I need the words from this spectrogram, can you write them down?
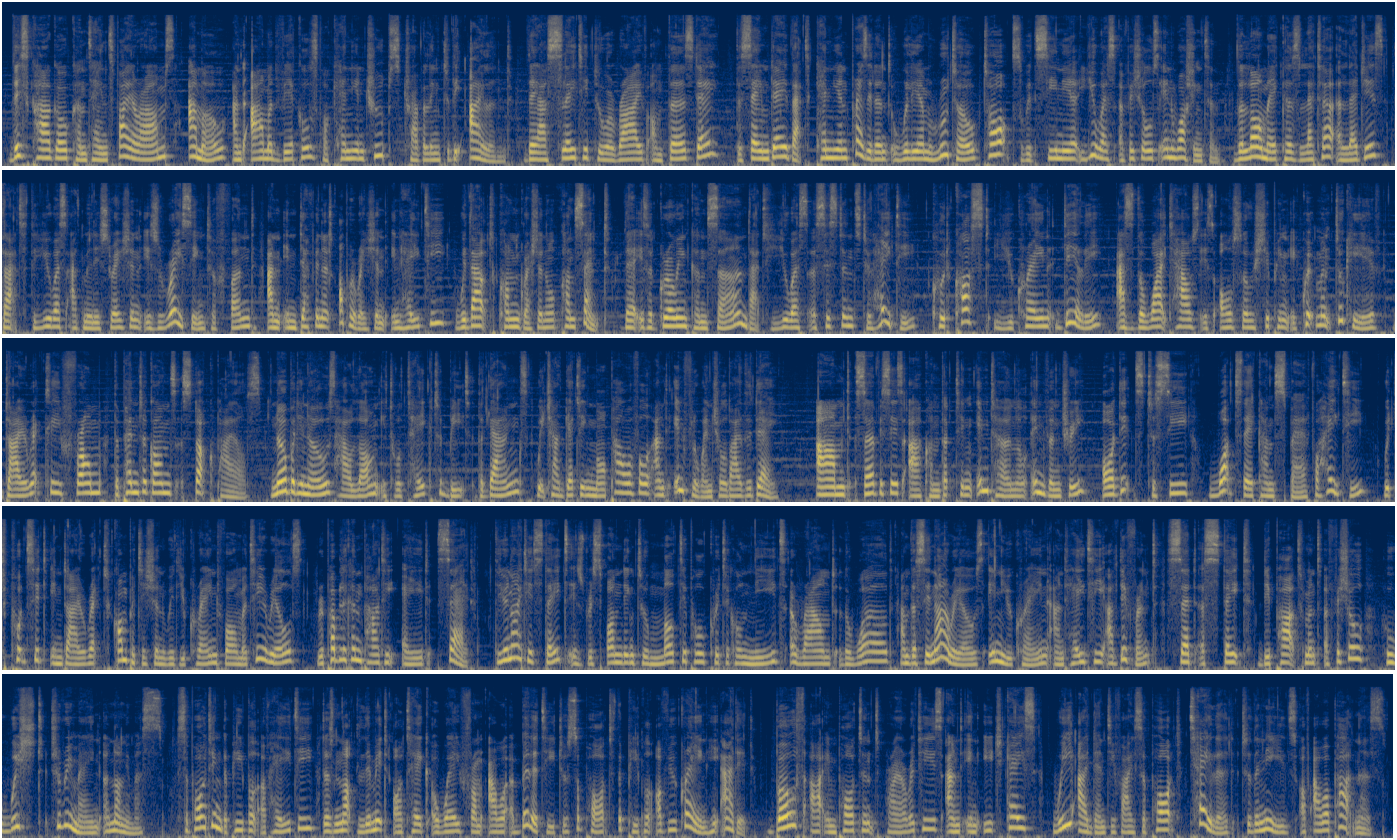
This cargo contains firearms, ammo, and armored vehicles for Kenyan troops traveling to the island. They are slated to arrive on Thursday, the same day that Kenyan President William Ruto talks with senior U.S. officials in Washington. The lawmaker's letter alleges that the U.S. administration is racing to fund an indefinite operation in Haiti without congressional consent. There is a growing concern that U.S. assistance to Haiti could cost Ukraine dearly, as the White House is also shipping equipment to Kiev directly from the Pentagon's stock stockpiles. Nobody knows how long it will take to beat the gangs, which are getting more powerful and influential by the day. Armed services are conducting internal inventory audits to see what they can spare for Haiti, which puts it in direct competition with Ukraine for materials, Republican Party aide said. The United States is responding to multiple critical needs around the world, and the scenarios in Ukraine and Haiti are different, said a State Department official who wished to remain anonymous. Supporting the people of Haiti does not limit or take away from our ability to support the people of Ukraine, he added. Both are important priorities, and in each case, we identify support tailored to the needs of our partners.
